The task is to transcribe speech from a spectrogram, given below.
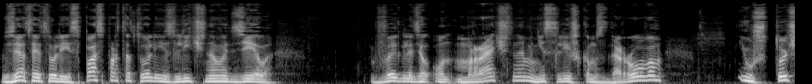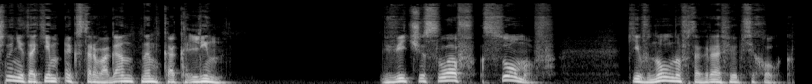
взятое то ли из паспорта, то ли из личного дела. Выглядел он мрачным, не слишком здоровым и уж точно не таким экстравагантным, как Лин. Вячеслав Сомов кивнул на фотографию психолог.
